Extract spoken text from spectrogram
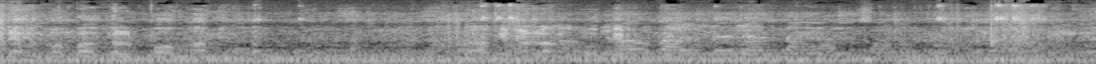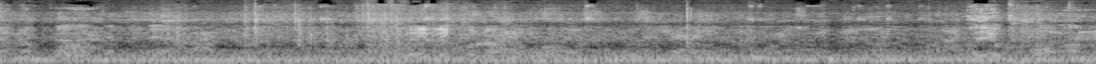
dahil mabagal po ang aming takbo. Lagi na lang overtake. Po. Liliko na po. Ayun po ang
